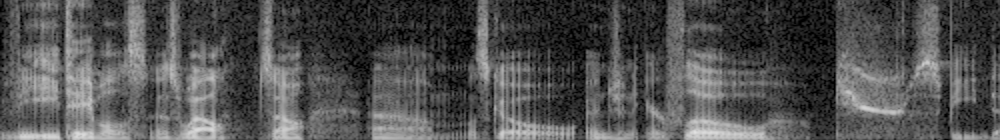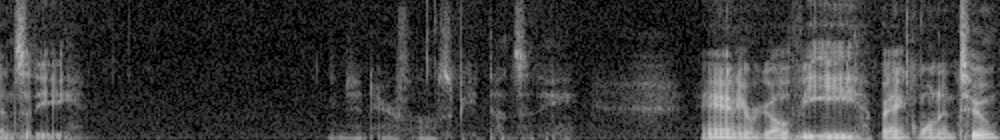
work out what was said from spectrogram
VE tables as well. So um, let's go engine airflow, speed density. And here we go, VE bank 1 and 2.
